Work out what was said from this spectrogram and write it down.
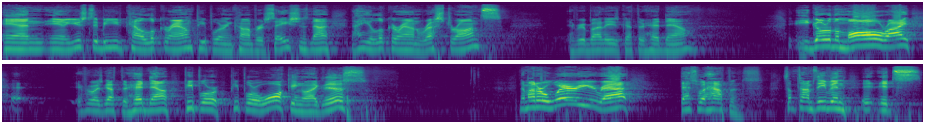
and you know, used to be you'd kind of look around, people are in conversations. Now, now you look around restaurants, everybody's got their head down. You go to the mall, right? Everybody's got their head down. People are, people are walking like this. No matter where you're at, that's what happens. Sometimes even it, it's,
